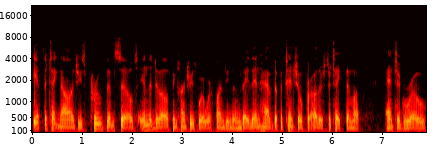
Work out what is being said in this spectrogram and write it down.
if the technologies prove themselves in the developing countries where we're funding them, they then have the potential for others to take them up and to grow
